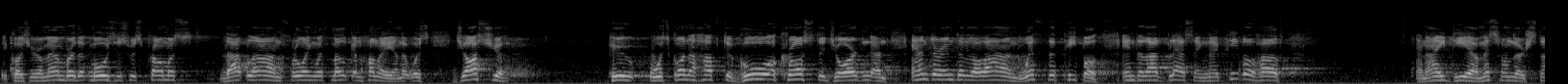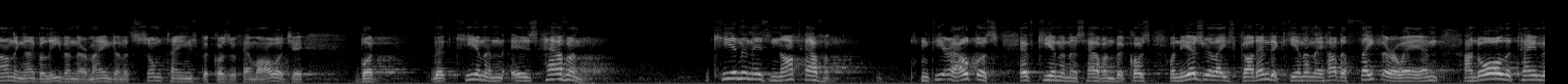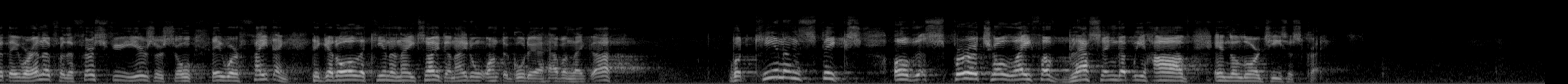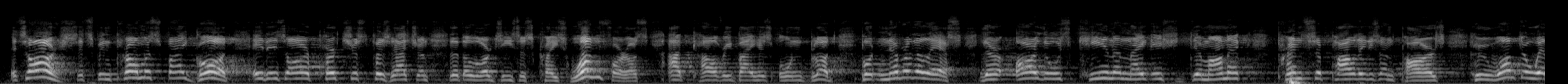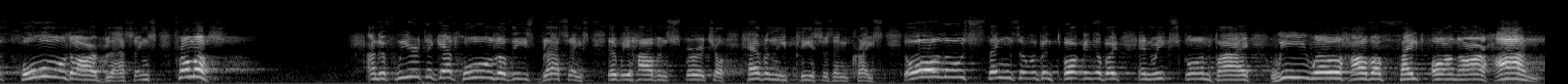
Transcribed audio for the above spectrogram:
Because you remember that Moses was promised that land flowing with milk and honey, and it was Joshua who was going to have to go across the Jordan and enter into the land with the people into that blessing. Now, people have an idea, a misunderstanding, I believe, in their mind, and it's sometimes because of hymnology, but that Canaan is heaven. Canaan is not heaven. Dear, help us if Canaan is heaven, because when the Israelites got into Canaan, they had to fight their way in, and all the time that they were in it for the first few years or so, they were fighting to get all the Canaanites out, and I don't want to go to a heaven like that. But Canaan speaks of the spiritual life of blessing that we have in the Lord Jesus Christ. It's ours. It's been promised by God. It is our purchased possession that the Lord Jesus Christ won for us at Calvary by his own blood. But nevertheless, there are those Canaanitish demonic principalities and powers who want to withhold our blessings from us. And if we are to get hold of these blessings that we have in spiritual, heavenly places in Christ, all those things that we've been talking about in weeks gone by, we will have a fight on our hands.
